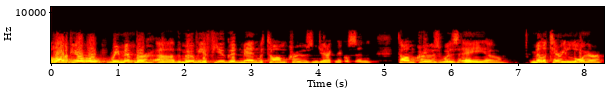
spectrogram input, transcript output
A lot of you will remember uh, the movie A Few Good Men with Tom Cruise and Jack Nicholson. Tom Cruise was a uh, military lawyer,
